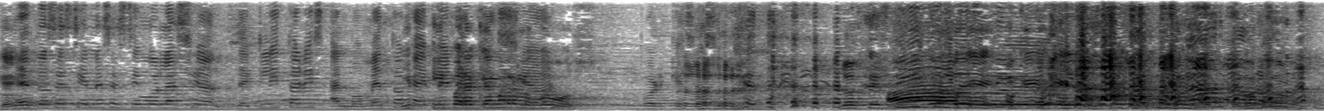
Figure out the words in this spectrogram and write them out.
Entonces tienes estimulación de clítoris al momento ¿Y- que hay y para qué amarran los huevos? Porque se sujeta. Los testículos. Ah, ok, güey.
